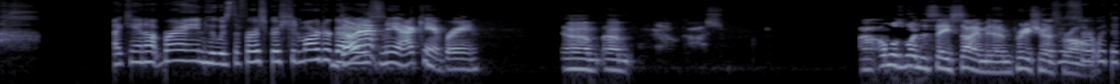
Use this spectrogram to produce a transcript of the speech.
I cannot brain who was the first Christian martyr guys. Don't ask me. I can't brain. Um, um, oh gosh, I almost wanted to say Simon. I'm pretty sure that's Does it wrong. start with a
